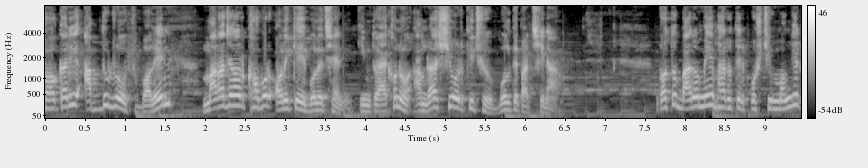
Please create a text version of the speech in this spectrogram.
সহকারী আব্দুর রৌফ বলেন, মারা যাওয়ার খবর অনেকেই বলেছেন, কিন্তু এখনও আমরা শিওর কিছু বলতে পারছি না। গত বারো মে ভারতের পশ্চিমবঙ্গের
